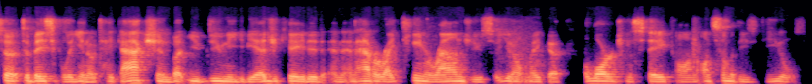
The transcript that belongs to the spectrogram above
to, to basically, you know, take action, but you do need to be educated and, and have a right team around you so you don't make a, a large mistake on, on some of these deals.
